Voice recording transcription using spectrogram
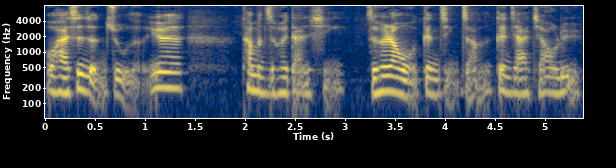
我还是忍住了，因为他们只会担心，只会让我更紧张、更加焦虑。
